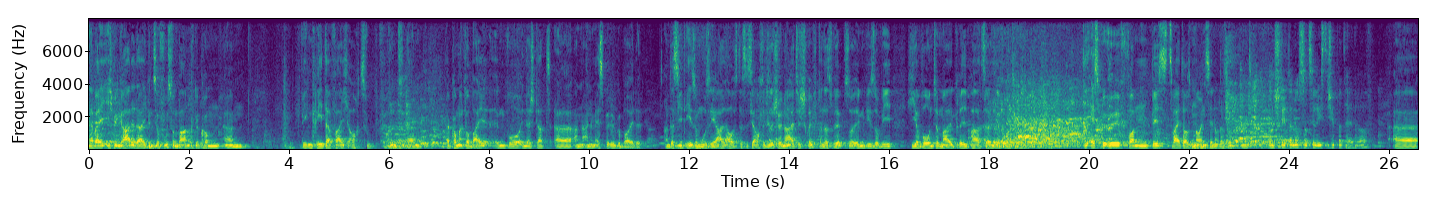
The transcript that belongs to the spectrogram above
Na, weil ich bin gerade da, ich bin zu Fuß vom Bahnhof gekommen. Ähm, Wegen Kreta fahre ich auch Zug. Und ähm, da kommt man vorbei irgendwo in der Stadt äh, an einem SPÖ-Gebäude. Und das sieht eh so museal aus. Das ist ja auch so diese schöne alte Schrift und das wirkt so irgendwie so wie hier wohnte mal Grillparzer, hier wohnte mal die SPÖ von bis 2019 oder so. Und, Und steht da noch Sozialistische Partei drauf? Äh,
